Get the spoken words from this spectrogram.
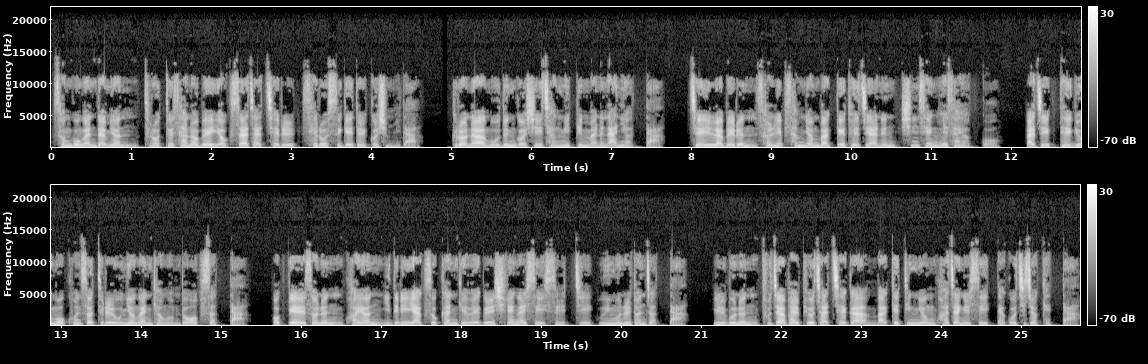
성공한다면 트로트 산업의 역사 자체를 새로 쓰게 될 것입니다. 그러나 모든 것이 장밋빛만은 아니었다. 제일라벨은 설립 3년밖에 되지 않은 신생 회사였고 아직 대규모 콘서트를 운영한 경험도 없었다. 업계에서는 과연 이들이 약속한 계획을 실행할 수 있을지 의문을 던졌다. 일부는 투자 발표 자체가 마케팅용 과장일 수 있다고 지적했다.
